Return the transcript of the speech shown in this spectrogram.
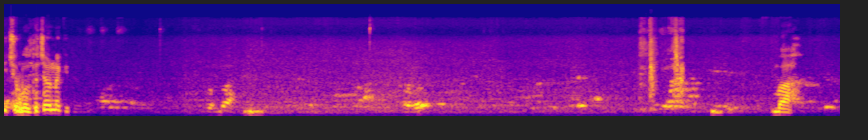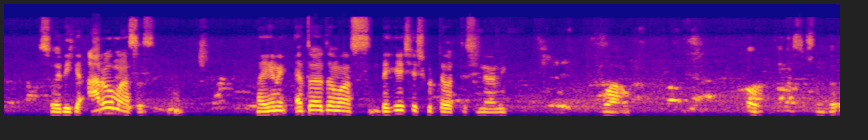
কিছু বলতে চাও নাকি? বাহ এদিকে আরও মাছ আছে। এখানে এত এত মাছ দেখে শেষ করতে পারতেছি না আমি। ও সুন্দর।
